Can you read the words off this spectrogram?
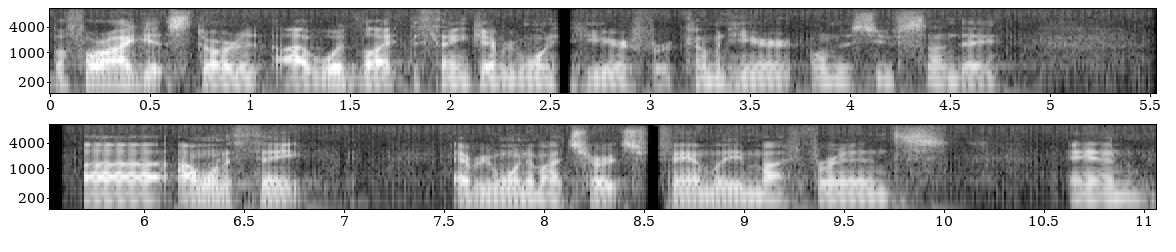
before I get started, I would like to thank everyone here for coming here on this Youth Sunday. Uh, I want to thank everyone in my church family, my friends, and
